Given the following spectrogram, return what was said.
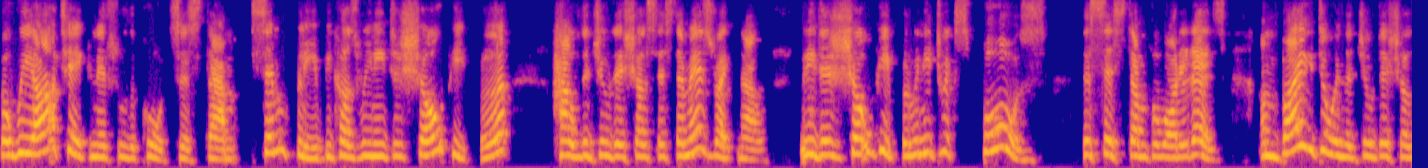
But we are taking it through the court system simply because we need to show people how the judicial system is right now. We need to show people, we need to expose the system for what it is. And by doing the judicial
